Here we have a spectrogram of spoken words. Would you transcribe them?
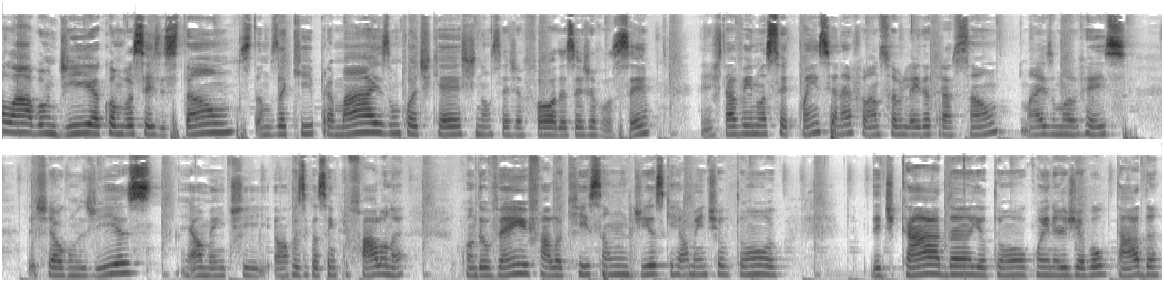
Olá, bom dia, como vocês estão? Estamos aqui para mais um podcast Não Seja Foda, Seja Você. A gente está vendo uma sequência, né, falando sobre lei da atração. Mais uma vez, deixei alguns dias. Realmente é uma coisa que eu sempre falo, né? Quando eu venho e falo aqui, são dias que realmente eu tô dedicada e eu tô com a energia voltada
